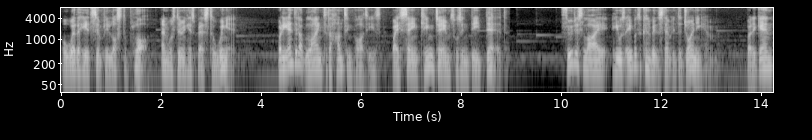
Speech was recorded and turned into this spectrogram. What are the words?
or whether he had simply lost the plot and was doing his best to wing it. But he ended up lying to the hunting parties by saying King James was indeed dead. Through this lie, he was able to convince them into joining him. But again,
